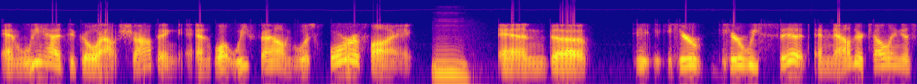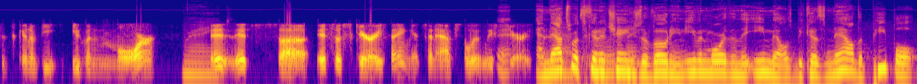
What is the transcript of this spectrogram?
and we had to go out shopping, and what we found was horrifying. Mm. And uh, here, here we sit, and now they're telling us it's going to be even more. Right. It, it's uh, it's a scary thing. It's an absolutely scary. And, and that's what's going to change the voting even more than the emails because now the people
